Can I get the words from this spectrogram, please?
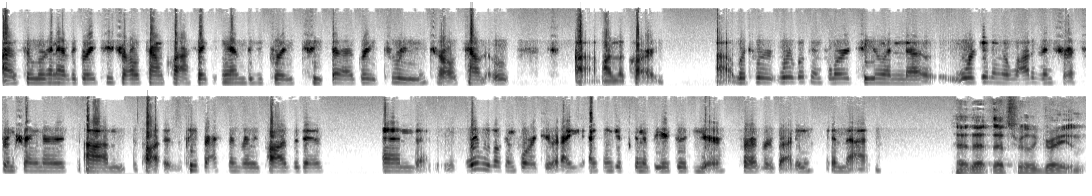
Uh, so we're going to have the Grade Two Charles Town Classic and the Grade Two, uh, Grade Three Charles Town Oaks uh, on the card. Uh, which we're we're looking forward to, and uh, we're getting a lot of interest from trainers. Um, the, po- feedback's been really positive, and really looking forward to it. I, I think it's going to be a good year for everybody in that. That, that that's really great. And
